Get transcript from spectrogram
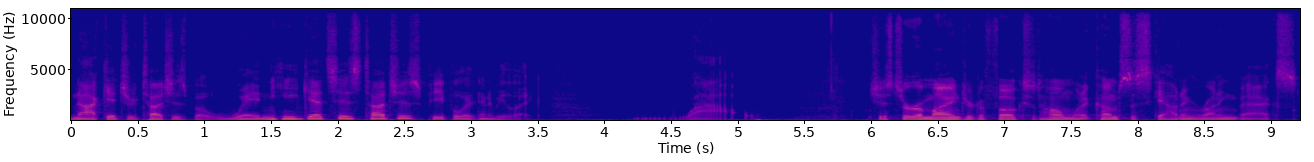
not get your touches. But when he gets his touches, people are going to be like, wow. Just a reminder to folks at home when it comes to scouting running backs,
